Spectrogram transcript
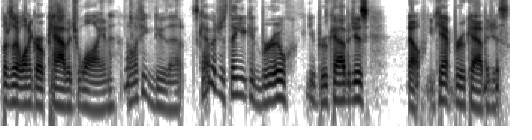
As much as I want to grow cabbage wine. I don't know if you can do that. Is cabbage a thing you can brew? Can you brew cabbages? No, you can't brew cabbages.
